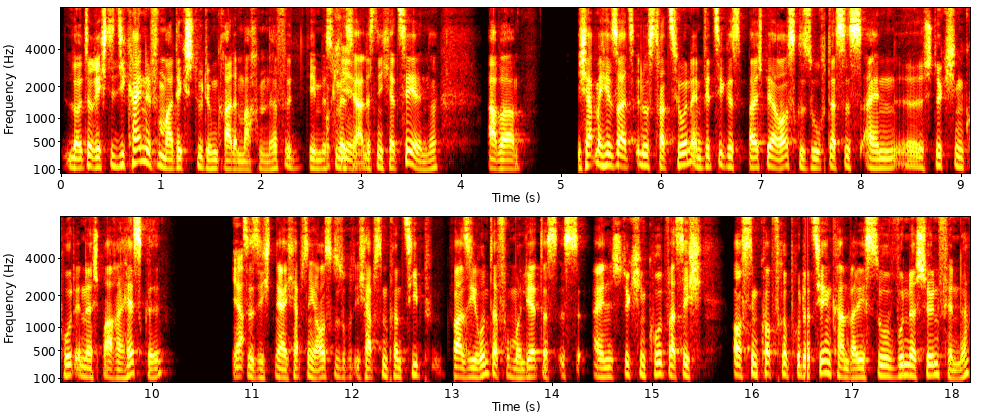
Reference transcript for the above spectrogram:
Leute richtet, die kein Informatikstudium gerade machen. Ne? Für die müssen wir Okay. das ja alles nicht erzählen. Ne? Aber ich habe mir hier so als Illustration ein witziges Beispiel herausgesucht. Das ist ein äh, Stückchen Code in der Sprache Haskell. Ja. Zu sich, ja, ich habe es nicht ausgesucht, ich habe es im Prinzip quasi runterformuliert. Das ist ein Stückchen Code, was ich aus dem Kopf reproduzieren kann, weil ich es so wunderschön finde.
